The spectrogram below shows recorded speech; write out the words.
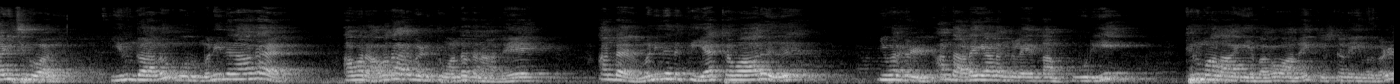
அழிச்சிடுவார் இருந்தாலும் ஒரு மனிதனாக அவர் அவதாரம் எடுத்து வந்ததனாலே அந்த மனிதனுக்கு ஏற்றவாறு இவர்கள் அந்த அடையாளங்களை எல்லாம் கூறி திருமாலாகிய பகவானை கிருஷ்ணனை இவர்கள்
